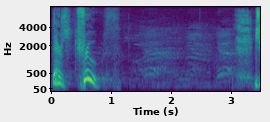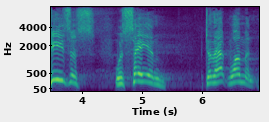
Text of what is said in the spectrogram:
there's truth, Jesus was saying to that woman,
